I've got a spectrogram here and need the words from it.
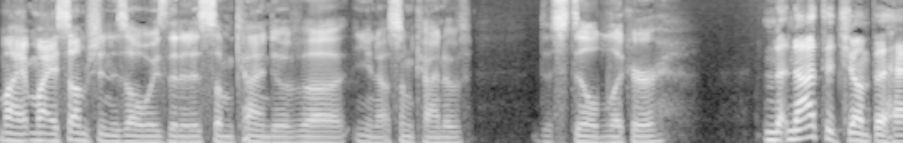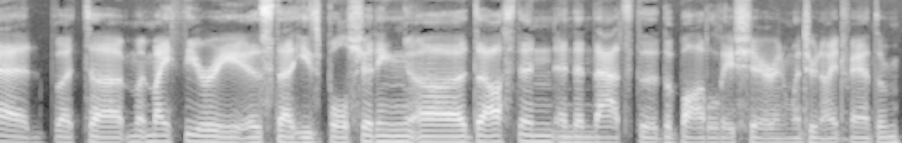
my my assumption is always that it is some kind of uh, you know some kind of distilled liquor. N- not to jump ahead, but uh, my, my theory is that he's bullshitting uh, Dastun, and then that's the, the bottle they share in Winter Night Phantom.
